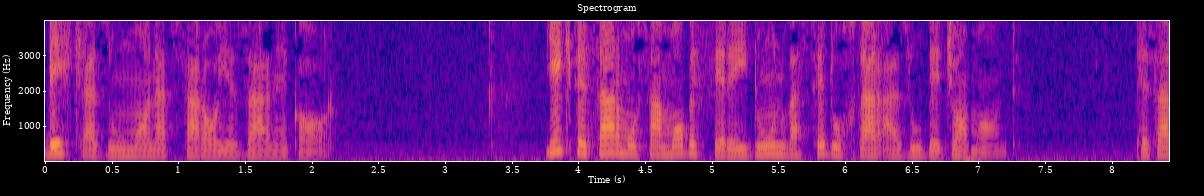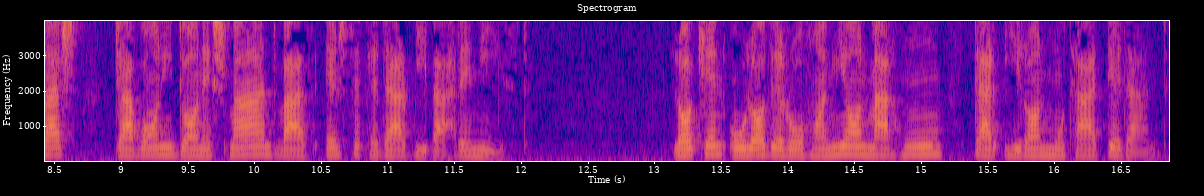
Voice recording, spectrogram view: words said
به که از او ماند سرای زرنگار. یک پسر مسما به فریدون و سه دختر از او به جا ماند. پسرش جوانی دانشمند و از ارث پدر بی بهره نیست. لکن اولاد روحانی آن مرحوم در ایران متعددند.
